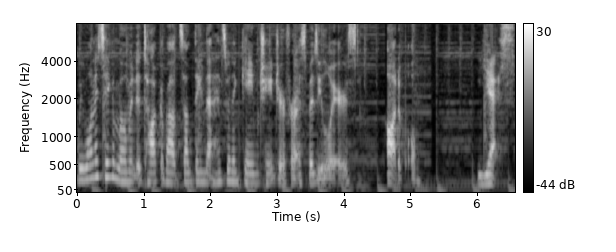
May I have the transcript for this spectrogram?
we want to take a moment to talk about something that has been a game changer for us busy lawyers Audible. Yes.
